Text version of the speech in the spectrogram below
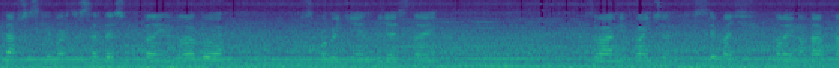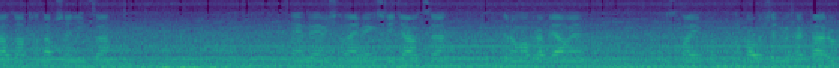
Witam wszystkich bardzo serdecznie w kolejnym vlogu. Już po godzinie 20. Aktualnie kończę sypać kolejną dawkę azotu na pszenicę. Znajdujemy się na największej działce, którą obrabiamy. Stoi około 7 hektarów.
